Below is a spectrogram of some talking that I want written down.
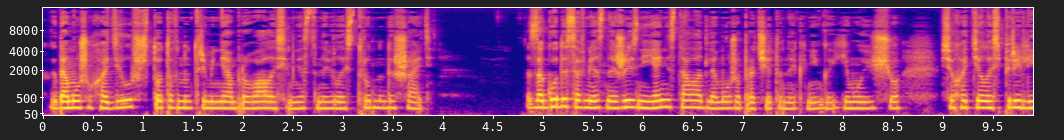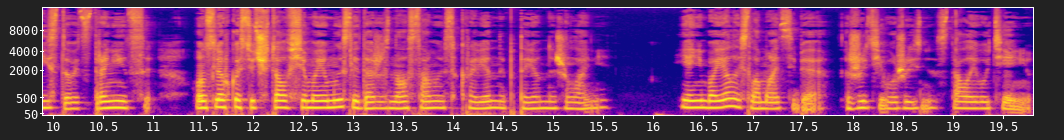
Когда муж уходил, что-то внутри меня обрывалось, и мне становилось трудно дышать. За годы совместной жизни я не стала для мужа прочитанной книгой. Ему еще все хотелось перелистывать страницы. Он с легкостью читал все мои мысли, даже знал самые сокровенные потаенные желания. Я не боялась ломать себя, жить его жизнью, стала его тенью.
